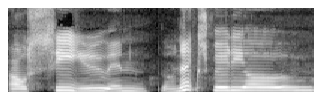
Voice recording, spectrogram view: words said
I'll see you in the next video.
